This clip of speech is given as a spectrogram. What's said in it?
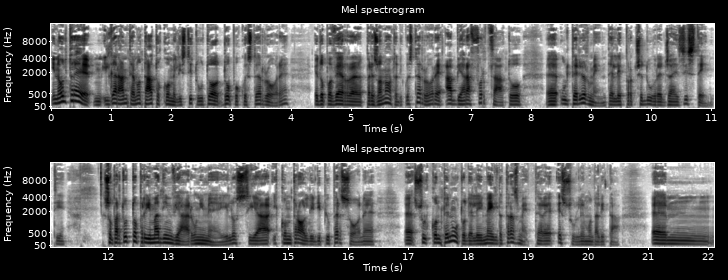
Inoltre il garante ha notato come l'istituto, dopo questo errore, e dopo aver preso nota di questo errore, abbia rafforzato eh, ulteriormente le procedure già esistenti soprattutto prima di inviare un'email, ossia i controlli di più persone eh, sul contenuto delle email da trasmettere e sulle modalità. Ehm,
